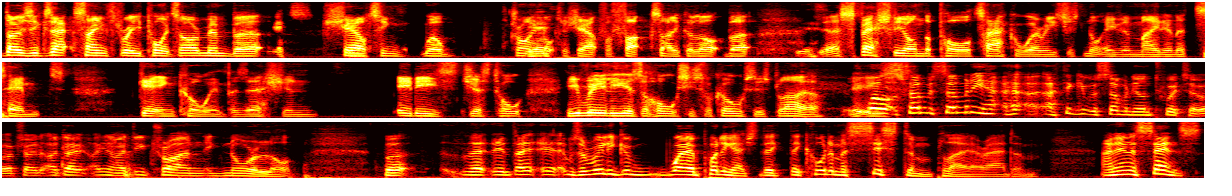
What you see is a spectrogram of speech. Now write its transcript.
those exact same three points. I remember yes. shouting, yes. well, trying yes. not to shout for fuck's sake a lot, but especially on the poor tackle where he's just not even made an attempt, getting caught in possession, it is just he really is a horses for courses player. It well, some, somebody, I think it was somebody on Twitter, which I, I, don't, you know, I do try and ignore a lot, but it, it was a really good way of putting it, actually. They, they called him a system player, Adam, and in a sense,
